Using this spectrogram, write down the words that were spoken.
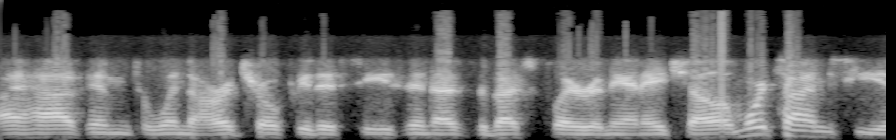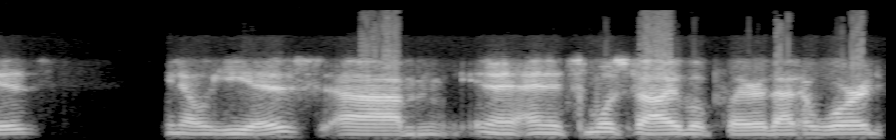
I have him to win the Hart Trophy this season as the best player in the NHL. More times he is, you know, he is, um, and it's most valuable player that award.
